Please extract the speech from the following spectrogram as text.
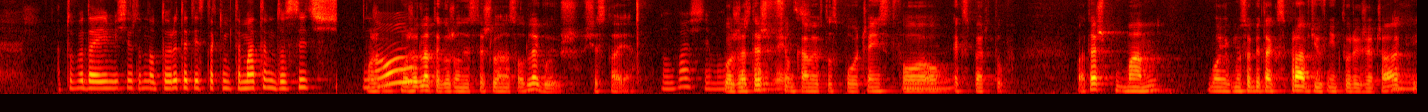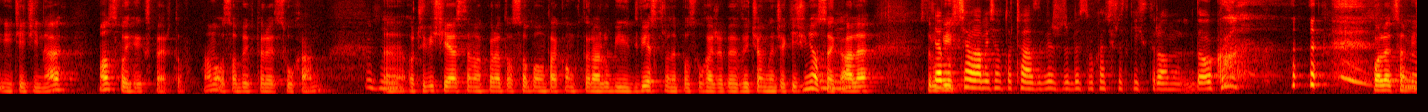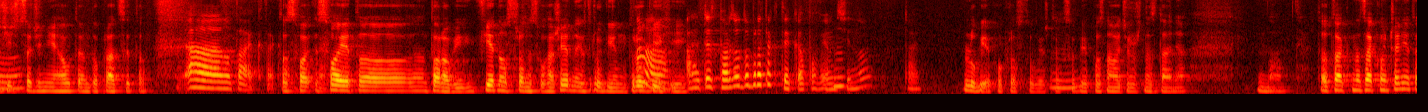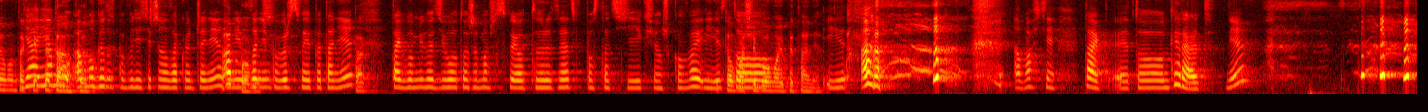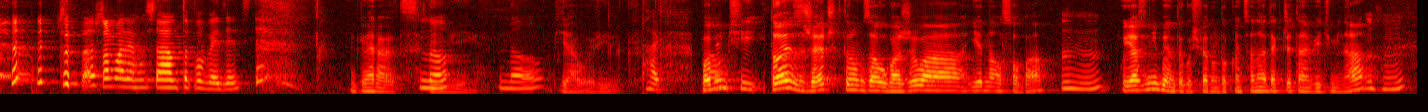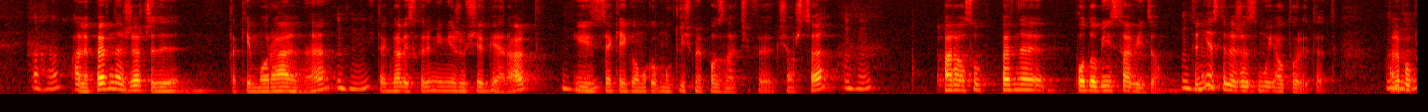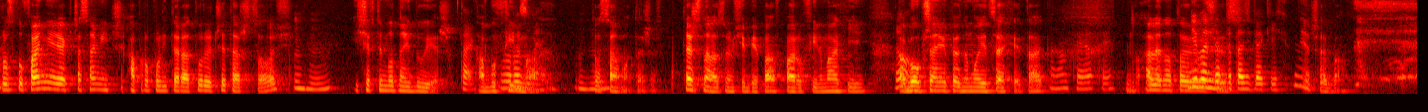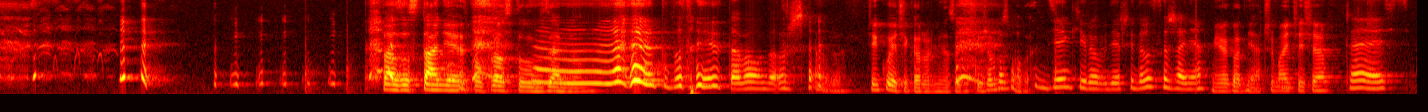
A tu wydaje mi się, że ten autorytet jest takim tematem dosyć... może, No, może dlatego, że on jest też dla nas odległy już się staje. no właśnie. może Bo że też tak wsiąkamy w to społeczeństwo Mm. ekspertów. Bo ja też mam, bo jakbym sobie tak sprawdził w niektórych rzeczach Mm. i dziedzinach, mam swoich ekspertów. Mam osoby, które słucham. Mhm. E, oczywiście ja jestem akurat osobą taką, która lubi dwie strony posłuchać, żeby wyciągnąć jakiś wniosek, Mhm. ale z Ja drugiej bym chciała mieć na to czas, wiesz, żeby słuchać wszystkich stron dookoła. polecam No. jeździć codziennie autem do pracy, to, A, no tak, tak. to tak, swo, tak. swoje to, to robi. W jedną stronę słuchasz jednych, drugim drugich A, i Ale to jest bardzo dobra taktyka, powiem Ci. No. lubię po prostu, wiesz, tak Mhm. sobie poznawać różne zdania. No. To tak na zakończenie to ja mam takie Ja, ja pytanko. a mogę coś powiedzieć jeszcze na zakończenie, A, zanim, powiedz. zanim powiesz swoje pytanie? Tak. Tak, bo mi chodziło o to, że masz swój autorytet w postaci książkowej i jest to, to... właśnie było moje pytanie. I... A, a właśnie, tak, y, to Geralt, nie? Przepraszam, ale musiałam to powiedzieć. Geralt z No. No, Biały Wilk. tak. Powiem Ci, to jest rzecz, którą zauważyła jedna osoba. Mhm, Ja nie byłem tego świadom do końca, nawet jak czytałem Wiedźmina, mhm, aha, ale pewne rzeczy takie moralne mhm, i tak dalej, z którymi mierzył się Geralt i mhm, z jakiego go mogliśmy poznać w książce, mhm, parę osób pewne podobieństwa widzą. To Mhm. nie jest tyle, że jest mój autorytet, ale Mhm. po prostu fajnie, jak czasami a propos literatury czytasz coś mhm. i się w tym odnajdujesz. Tak, Albo w no filmach. Mhm. To samo też jest. Też znalazłem siebie w paru filmach i O. albo przynajmniej pewne moje cechy, tak? A, Okej, okej. No, ale no to Nie będę jest... pytać w jakich. Nie trzeba. Ta zostanie po prostu ze mną. To zostanie z Tobą, dobrze. Dobrze. Dziękuję Ci Karolina za dzisiejszą rozmowę. Dzięki również i do usłyszenia. Miłego dnia. Trzymajcie się. Cześć.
